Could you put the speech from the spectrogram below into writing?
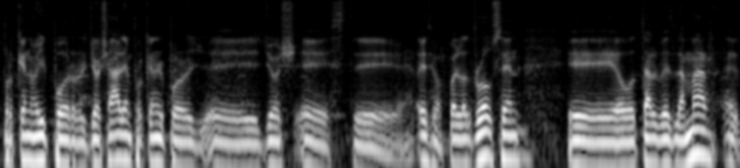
¿Por qué no ir por Josh Allen? ¿Por qué no ir por eh, Josh, este, ese fue los Rosen? eh, o tal vez Lamar. Eh,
